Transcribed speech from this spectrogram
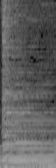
love.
